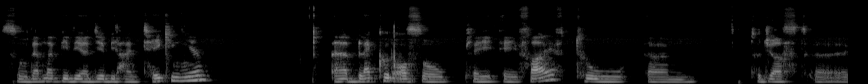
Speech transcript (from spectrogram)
So that might be the idea behind taking here. Uh, black could also play a5 to um, to just uh,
